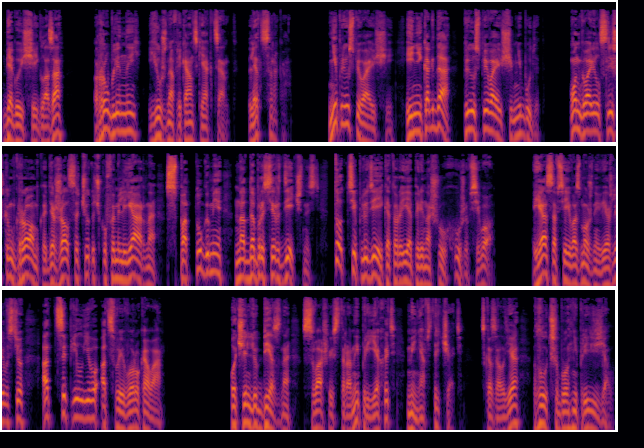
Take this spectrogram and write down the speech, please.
Бегающие глаза, Рубленный южноафриканский акцент, лет сорока. Не преуспевающий и никогда преуспевающим не будет. Он говорил слишком громко, держался чуточку фамильярно, с потугами на добросердечность. Тот тип людей, который я переношу хуже всего. Я со всей возможной вежливостью отцепил его от своего рукава. «Очень любезно с вашей стороны приехать меня встречать», — сказал я, лучше бы он не приезжал.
